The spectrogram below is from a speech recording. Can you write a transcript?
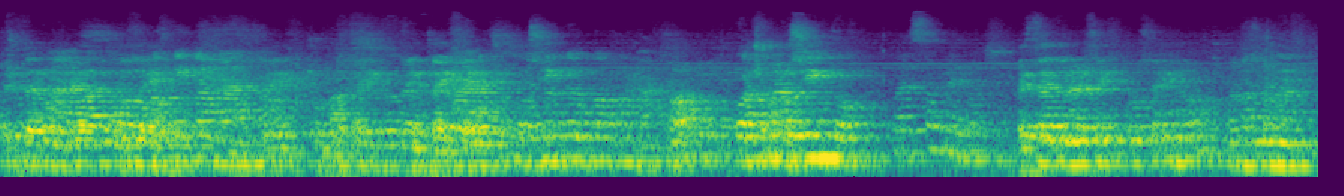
Este cuatro, cuarto, poquito más, ¿no? más 36. O cinco, un poco más. ¿No? 8 por 5, Más o menos. Este de tener 6 por 6, ¿no? más o menos.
